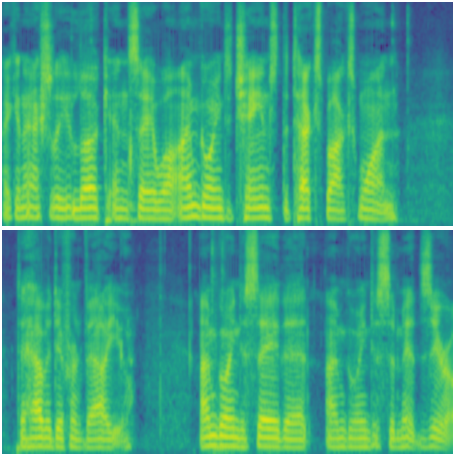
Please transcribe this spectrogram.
I can actually look and say, well, I'm going to change the text box 1 to have a different value. I'm going to say that I'm going to submit 0.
